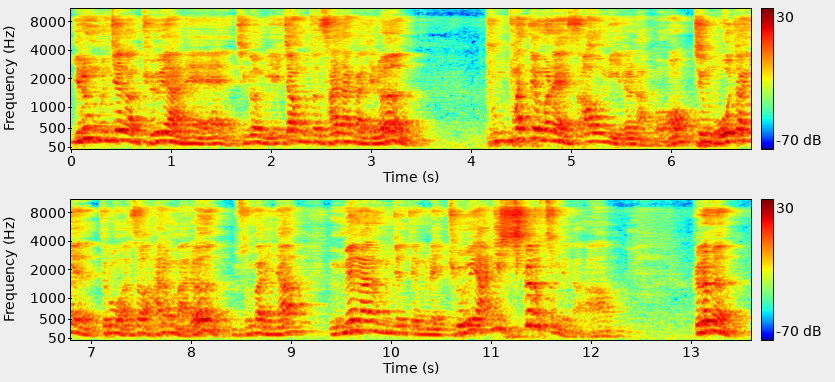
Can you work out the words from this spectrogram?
이런 문제가 교회 안에 지금 1장부터 4장까지는 분파 때문에 싸움이 일어나고 지금 5장에 들어와서 하는 말은 무슨 말이냐? 음행하는 문제 때문에 교회 안이 시끄럽습니다. 그러면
